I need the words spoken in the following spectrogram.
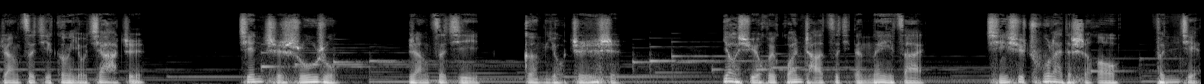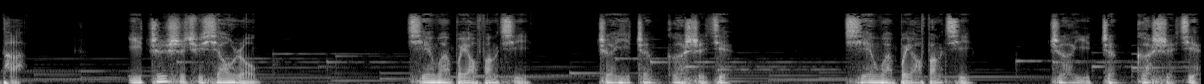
让自己更有价值，坚持输入，让自己更有知识。要学会观察自己的内在，情绪出来的时候分解它，以知识去消融。千万不要放弃这一整个世界，千万不要放弃这一整个世界。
